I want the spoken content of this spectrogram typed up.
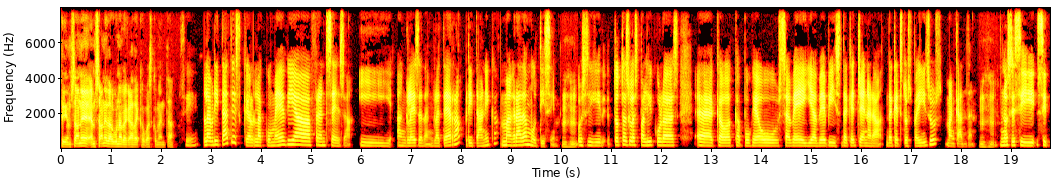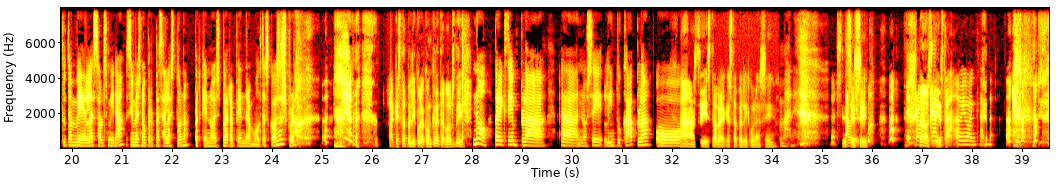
Sí, em sona, em sona d'alguna vegada que ho vas comentar. Sí. La veritat és que la comèdia francesa i anglesa d'Anglaterra, britànica, m'agrada moltíssim. Uh -huh. O sigui, totes les pel·lícules eh, que, que pugueu saber i haver vist d'aquest gènere, d'aquests dos països, m'encanten. Uh -huh. No sé si, si tu també les sols mirar, si més no per passar l'estona, perquè no és per aprendre moltes coses, però... Aquesta pel·lícula concreta, vols dir? No, per exemple, eh, no sé, L'Intocable o... Ah, sí, està bé aquesta pel·lícula, sí. Vale. Sí, Està sí, bé. sí. És que No, sí, m'encanta, està- a mi m'encanta.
